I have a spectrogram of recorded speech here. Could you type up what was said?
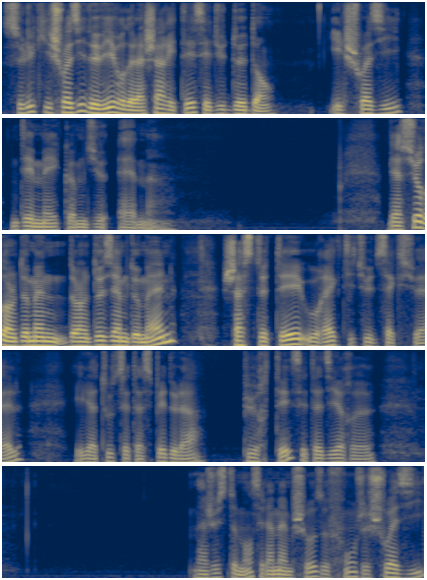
Celui qui choisit de vivre de la charité, c'est du dedans. Il choisit d'aimer comme Dieu aime. Bien sûr, dans le, domaine, dans le deuxième domaine, chasteté ou rectitude sexuelle, il y a tout cet aspect de la pureté, c'est-à-dire euh, ben justement, c'est la même chose. Au fond, je choisis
